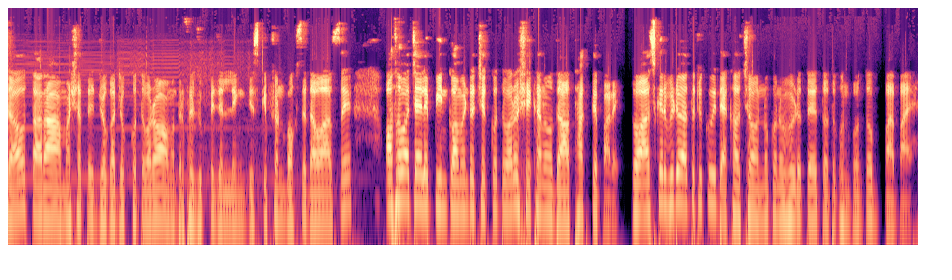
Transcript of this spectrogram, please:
চাও, তারা আমার সাথে যোগাযোগ করতে পারো। আমাদের ফেসবুক পেজের লিঙ্ক ডিসক্রিপশন বক্সে দেওয়া আছে। অথবা চাইলে পিন কমেন্টও চেক করতে পারো, সেখানেও দেওয়া থাকতে পারে। তো আজকের ভিডিও এতটুকুই। দেখা হচ্ছে অন্য কোনো ভিডিওতে ততক্ষণ পর্যন্ত বাই বাই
